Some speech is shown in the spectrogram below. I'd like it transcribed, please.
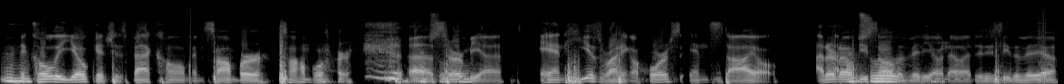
Mhm. Nikola Jokic is back home in Sombor, Sombor, uh, Serbia, and he is riding a horse in style. I don't know if you saw the video, Noah. Did you see the video?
